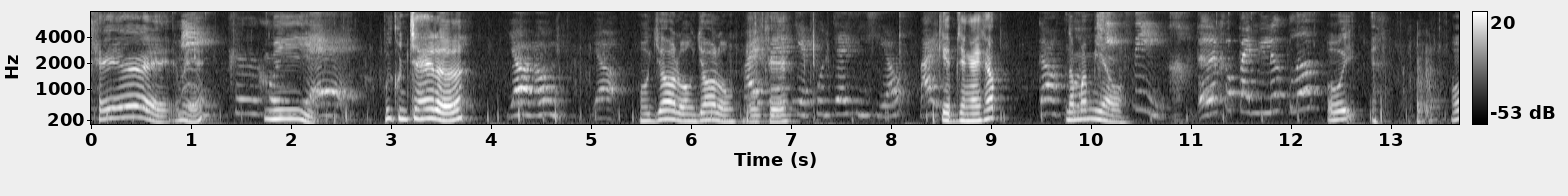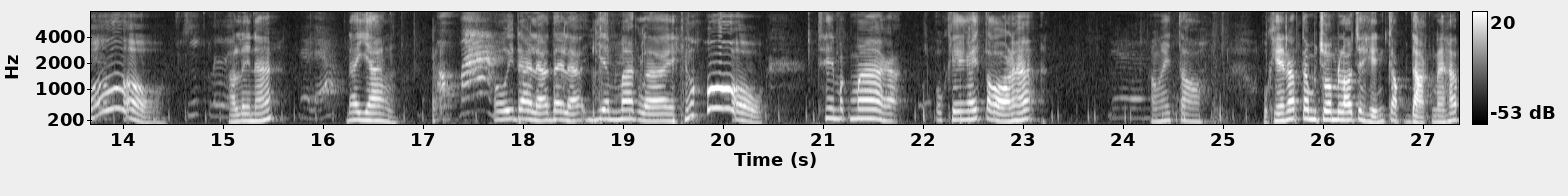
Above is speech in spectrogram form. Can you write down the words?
เคแหมคือนี่กุญแจเฮ้ยกุญแจเหรอย่อลงย่อโอ้ย่อลงย่อลงไปโอเคลยเก็บกุญแจสีเขียว ไป เก็บยังไงครับก็น้ำมะเหมี่ยวสี่เดินเข้าไปลึกโอ้ยโอ้ๆคลิกเลยเอาเลยนะ ได้แล้วได้ยังออกมา โอ้ยได้แล้วได้แล้วเยี่ยมมากเลยโอ้โหเท่มากๆอะโอเคไงต่อนะฮะเดินเอาไงต่อ โอเคนะครับท่านผู้ชมเราจะเห็นกับดักนะครับ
